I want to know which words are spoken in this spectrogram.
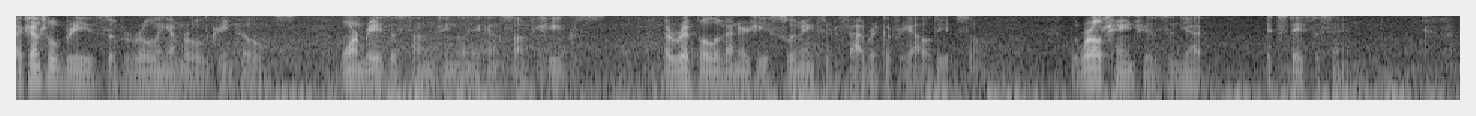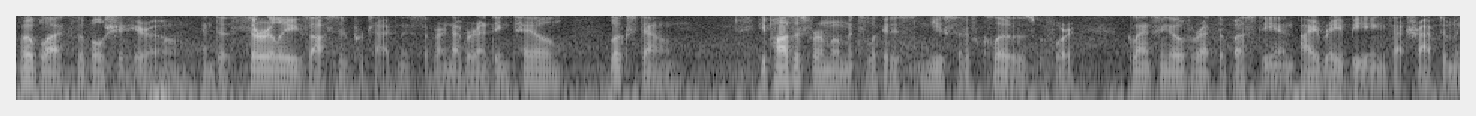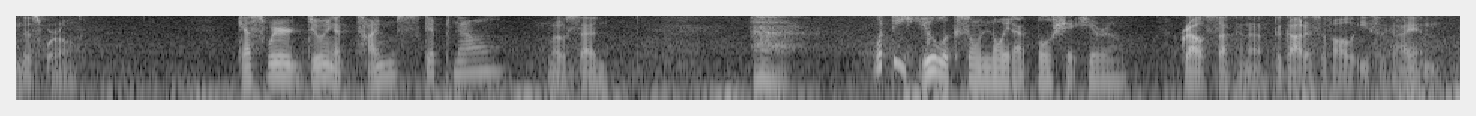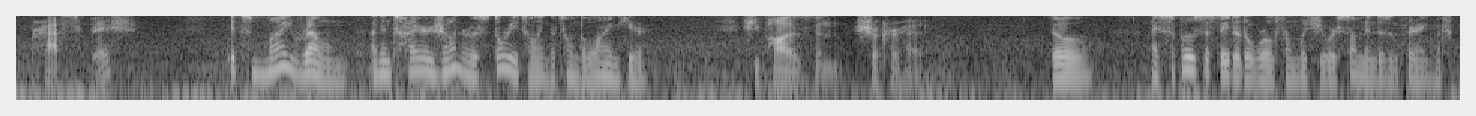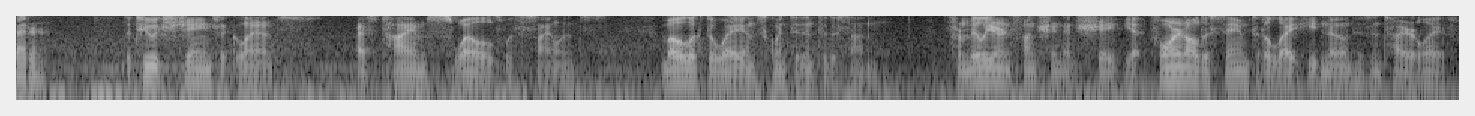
A gentle breeze over rolling emerald green hills, warm rays of sun tingling against soft cheeks, a ripple of energy swimming through the fabric of reality itself. The world changes, and yet it stays the same. Mo Black, the bullshit hero, and the thoroughly exhausted protagonist of our never ending tale, looks down. He pauses for a moment to look at his new set of clothes before glancing over at the busty and irate being that trapped him in this world. Guess we're doing a time skip now? Mo said. what do you look so annoyed at, bullshit hero? Growled Sakana, the goddess of all isekai and perhaps fish? It's my realm, an entire genre of storytelling that's on the line here. She paused and shook her head. Though, I suppose the state of the world from which you were summoned isn't faring much better. The two exchanged a glance, as time swells with silence, Mo looked away and squinted into the sun. Familiar in function and shape, yet foreign all the same to the light he'd known his entire life.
